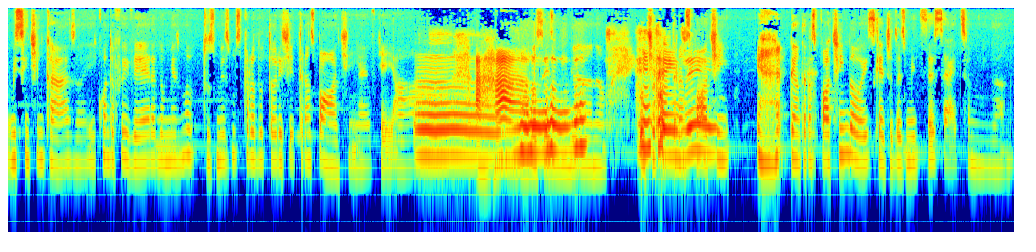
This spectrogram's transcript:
me senti em casa. E quando eu fui ver, era do mesmo, dos mesmos produtores de transporte. Aí eu fiquei, ah, Hum, ahá, vocês me enganam. E tipo, entendi. transporte. Tem o Transporte em Dois, que é de 2017, se eu não me engano.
